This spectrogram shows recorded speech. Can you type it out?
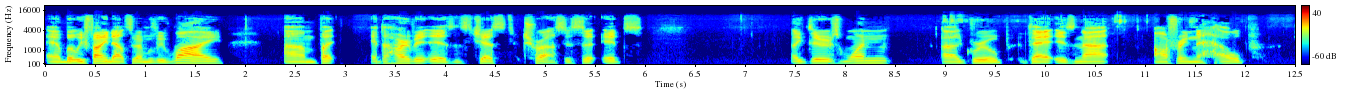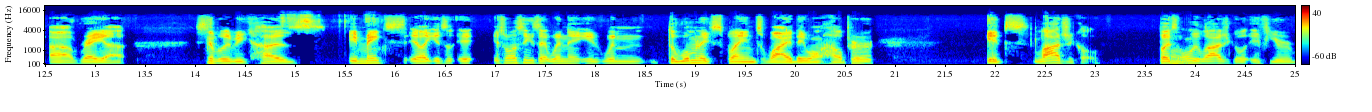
And but we find out through our movie why. Um, but at the heart of it is it's just trust. It's it's like there's one uh, group that is not offering to help uh, Raya simply because it makes it like it's it, it's one of those things that when they when the woman explains why they won't help her, it's logical, but it's Hmm. only logical if you're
